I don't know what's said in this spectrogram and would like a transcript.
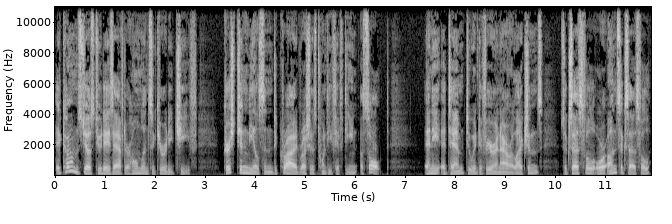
It comes just two days after Homeland Security Chief Kirstjen Nielsen decried Russia's 2015 assault. Any attempt to interfere in our elections successful or unsuccessful,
